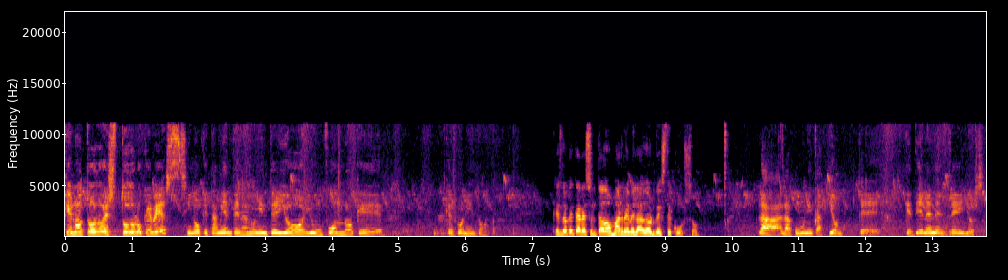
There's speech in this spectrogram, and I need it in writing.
Que no todo es todo lo que ves, sino que también tienen un interior y un fondo que, que es bonito. ¿Qué es lo que te ha resultado más revelador de este curso? La, la comunicación que, que tienen entre ellos.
